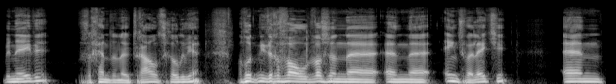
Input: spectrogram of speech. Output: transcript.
beneden. Dat was genderneutraal, dat scheelde weer. Maar goed, in ieder geval, het was een, eh, een eh, één toiletje. En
